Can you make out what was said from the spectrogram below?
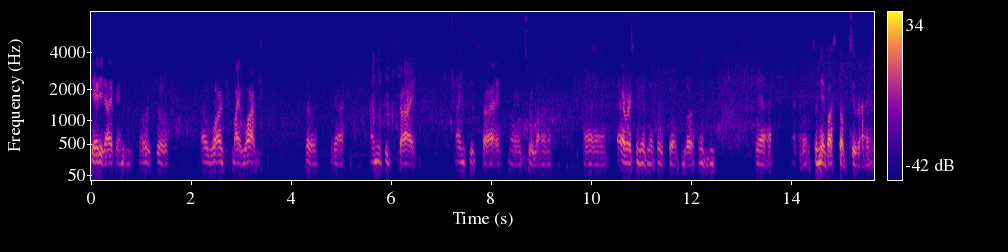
daily life and also uh, work, my work. So yeah, I need to try. I need to try uh, to learn uh, everything as much as possible, and yeah, uh, to never stop to learn.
